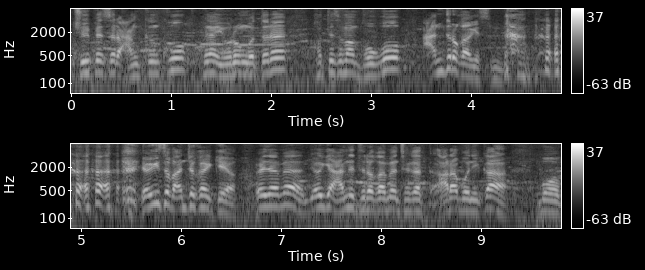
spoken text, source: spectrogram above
주유 패스를 안 끊고 그냥 이런 것들을 겉에서만 보고 안 들어가겠습니다. 여기서 만족할게요. 왜냐면 여기 안에 들어가면 제가 알아보니까 뭐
